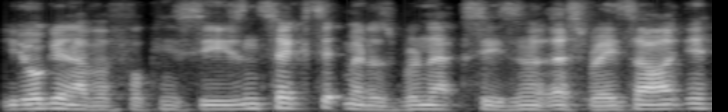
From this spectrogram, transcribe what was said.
You're going to have a fucking season ticket at Middlesbrough next season at this rate, aren't you?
